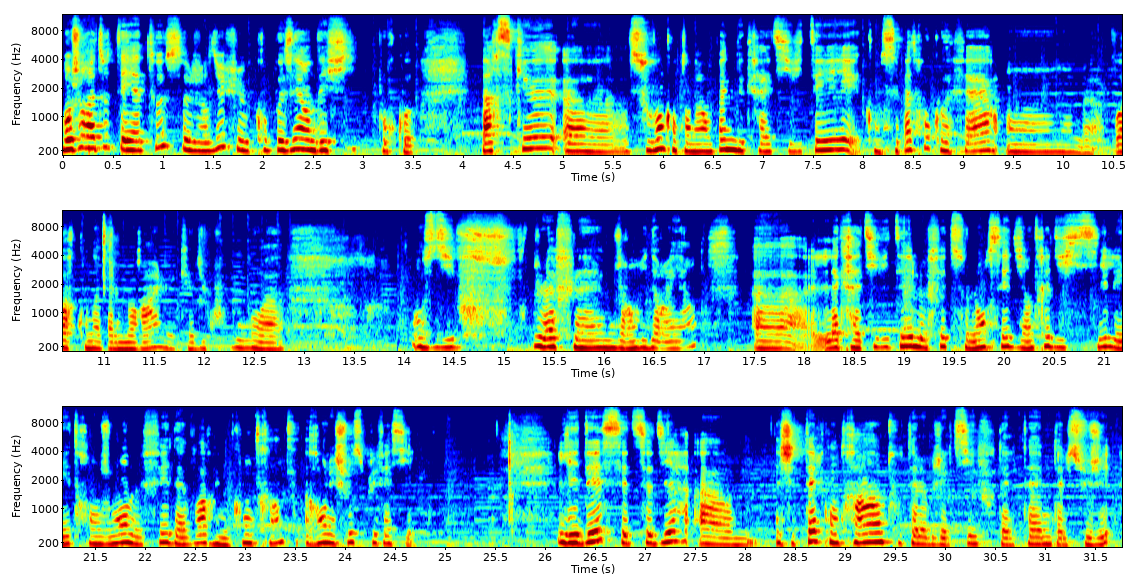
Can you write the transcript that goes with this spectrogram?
Bonjour à toutes et à tous, aujourd'hui je vais vous proposer un défi. Pourquoi? Parce que euh, souvent quand on est en panne de créativité, qu'on ne sait pas trop quoi faire, on bah, voire qu'on n'a pas le moral et que du coup euh, on se dit j'ai la flemme, j'ai envie de rien. Euh, la créativité, le fait de se lancer devient très difficile et étrangement le fait d'avoir une contrainte rend les choses plus faciles. L'idée, c'est de se dire, euh, j'ai telle contrainte, ou tel objectif, ou tel thème, tel sujet,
